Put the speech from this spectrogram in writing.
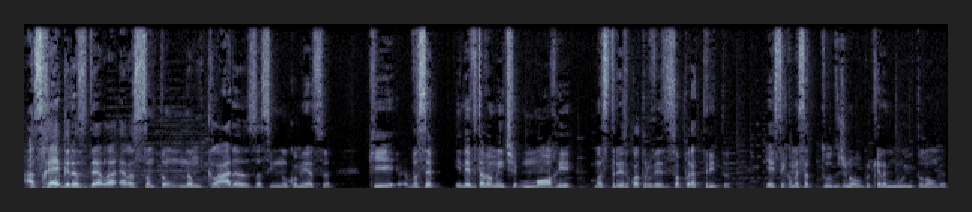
as regras dela, elas são tão não claras, assim, no começo, que você inevitavelmente morre umas três ou quatro vezes só por atrito. E aí você começa tudo de novo, porque ela é muito longa.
